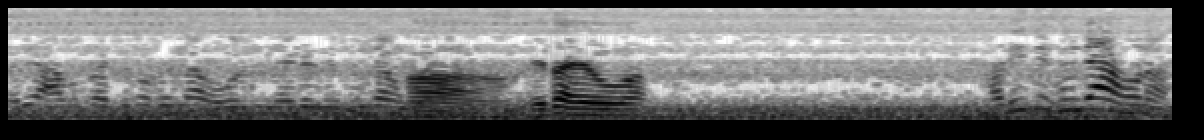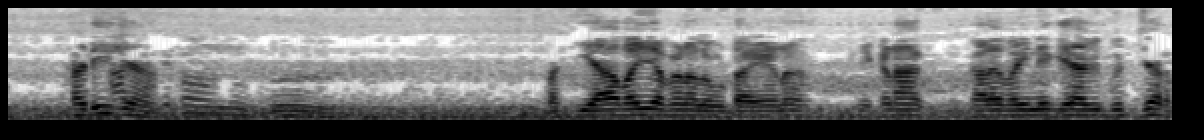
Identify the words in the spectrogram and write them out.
ਕਦੇ ਆਪ ਕੱਟ ਕੋ ਫਿਰ ਮੈਂ ਹੋਰ ਨੇੜੇ ਦੇ ਸਮਝਾਉਂਗਾ ਹਾਂ ਇਹ ਤਾਂ ਹੈ ਉਹ ਆ। ਖੜੀ ਤੇ ਸਮਝਾ ਹੋਣਾ। ਖੜੀ ਜਾ। ਦਿਖਾਉਣ ਨੂੰ। ਹੂੰ। ਬਾਕੀ ਆ ਬਾਈ ਆਪਣਾ ਲੋਟ ਆ ਜਾਣਾ ਇਕਣਾ ਕਾਲੇ ਬਾਈ ਨੇ ਕਿਹਾ ਵੀ ਗੁੱਜਰ।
